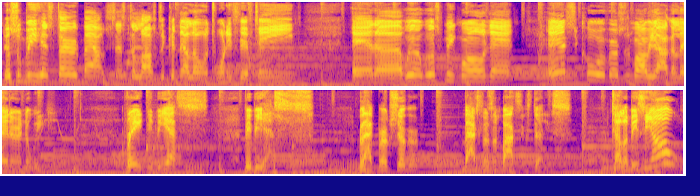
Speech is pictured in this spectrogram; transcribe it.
This will be his third bout since the loss to Canelo in 2015. And uh, we'll we'll speak more on that. And Shakur versus Marriaga later in the week. REED BBS. BBS. Black Bert Sugar. Bachelor's in Boxing Studies. Televisión.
